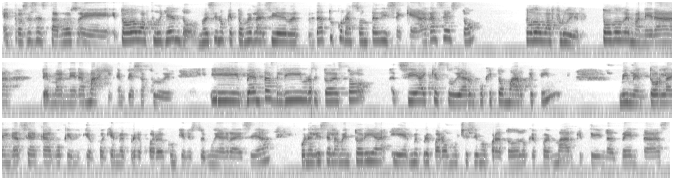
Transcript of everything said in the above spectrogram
Entonces estamos, eh, todo va fluyendo, no es sino que tomes la, si de verdad tu corazón te dice que hagas esto, todo va a fluir, todo de manera, de manera mágica empieza a fluir. Y ventas de libros y todo esto, sí hay que estudiar un poquito marketing. Mi mentor, Lain García Calvo, que, fue quien me preparó y con quien estoy muy agradecida, con él hice la mentoría y él me preparó muchísimo para todo lo que fue el marketing, las ventas.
